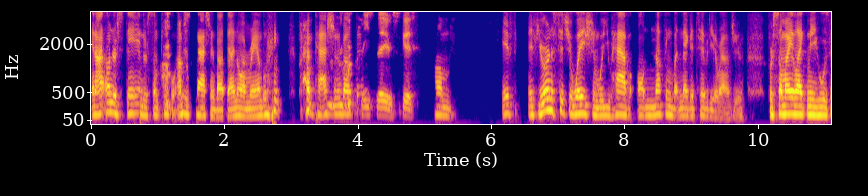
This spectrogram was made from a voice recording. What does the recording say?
and I understand there's some people, I'm just passionate about that. I know I'm rambling, but I'm passionate about this. Please do. It's good. Um, if if you're in a situation where you have all, nothing but negativity around you for somebody like me who was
